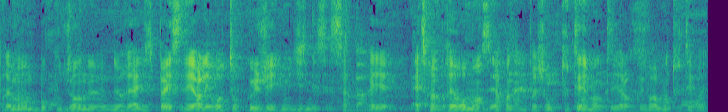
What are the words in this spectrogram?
vraiment beaucoup de gens ne, réalisent pas. Et c'est d'ailleurs les retours que j'ai qui me disent mais ça, ça paraît être un vrai roman. C'est-à-dire qu'on a l'impression que tout est inventé alors que vraiment tout est vrai.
